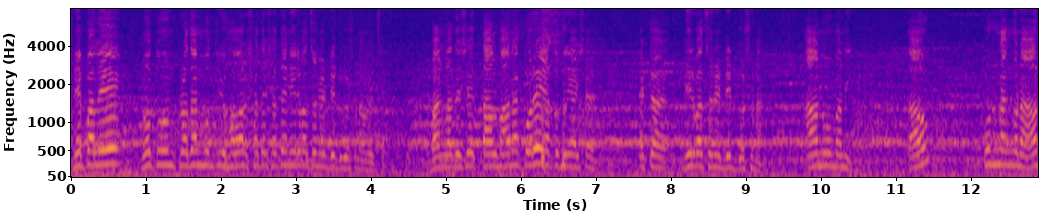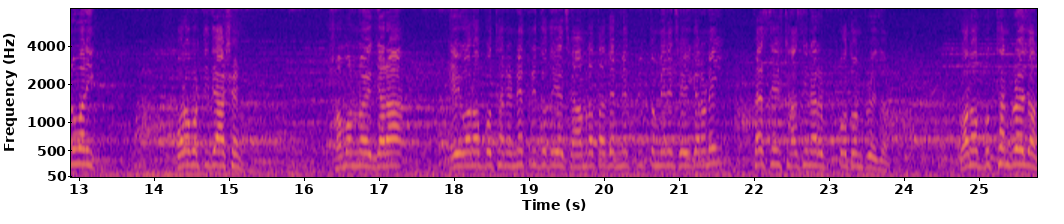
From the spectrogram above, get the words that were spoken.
নেপালে নতুন প্রধানমন্ত্রী হওয়ার সাথে সাথে নির্বাচনের ডেট ঘোষণা হয়েছে। বাংলাদেশে তাল বানা করে এতদিনে আসে একটা নির্বাচনের ডেট ঘোষণা। আনুমানিক। তাও পূর্ণাঙ্গ না, আনুমানিক। পরবর্তীতে আসেন। সমন্বয়ক যারা এই গণঅভ্যুত্থানের নেতৃত্ব দিয়েছে, আমরা তাদের নেতৃত্ব মেনেছি এই কারণেই ফ্যাসিস্ট হাসিনার পতন প্রয়োজন। গণঅভ্যুত্থান প্রয়োজন।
